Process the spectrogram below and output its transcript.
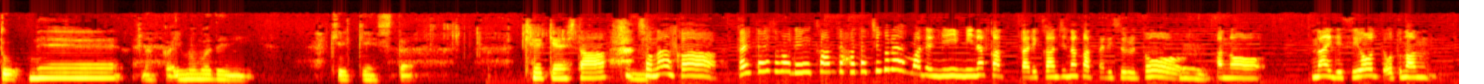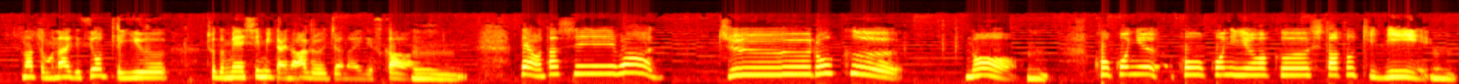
どうねえ、なんか今までに経験した。経験した、うんそう、なんか、大体その霊感って二十歳ぐらいまでに見なかったり感じなかったりすると、うんあの、ないですよって、大人になってもないですよっていう、ちょっと名刺みたいなのあるじゃないですか。うん。で、私は、16のうん。高校入、高校に入学した時に、うん。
